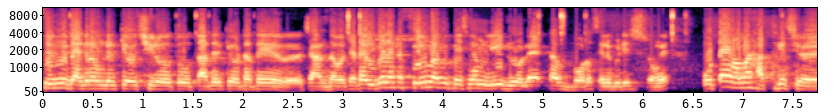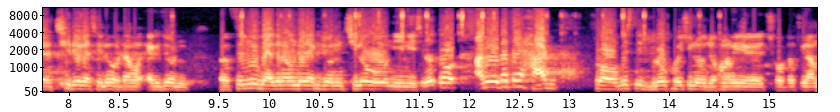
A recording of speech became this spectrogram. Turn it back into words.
ফিল্মি ব্যাকগ্রাউন্ডের কেউ ছিল, তো তাদেরকে ওটাতে চান্স দেওয়া হচ্ছে। এটা ইভেন একটা ফিল্ম আমি পেয়েছিলাম লিড রোলে একটা বড় সেলিব্রিটির সঙ্গে। ওটাও আমার হাত থেকে ছিঁড়ে গেছিল। ওটা একজন ফিল্মি ব্যাকগ্রাউন্ডের একজন ছিল, ও নিয়ে নিয়েছিল। তো আমি ওটাতে হার্ড তো অবভিয়াসলি ব্রোক হয়েছিল যখন আমি ছোট ছিলাম।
